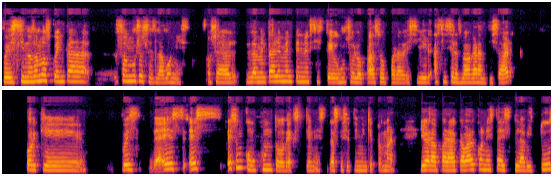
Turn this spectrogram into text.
pues si nos damos cuenta, son muchos eslabones. O sea, lamentablemente no existe un solo paso para decir así se les va a garantizar, porque pues es, es, es un conjunto de acciones las que se tienen que tomar. Y ahora, para acabar con esta esclavitud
